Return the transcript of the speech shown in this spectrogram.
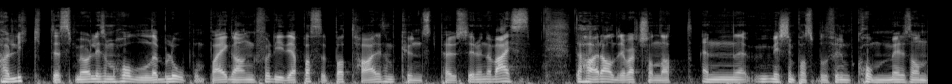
har lyktes med å liksom holde blodpumpa i gang fordi de har passet på å ta liksom kunstpauser underveis. Det har aldri vært sånn at en Mission Impossible-film kommer sånn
